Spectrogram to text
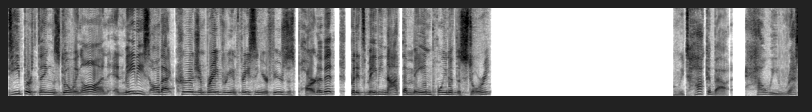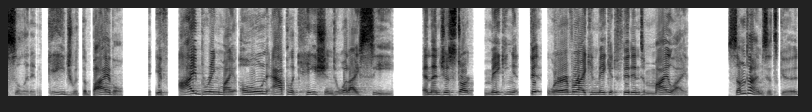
deeper things going on? And maybe all that courage and bravery and facing your fears is part of it, but it's maybe not the main point of the story? When we talk about how we wrestle and engage with the Bible, if I bring my own application to what I see and then just start making it fit wherever I can make it fit into my life, sometimes it's good,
